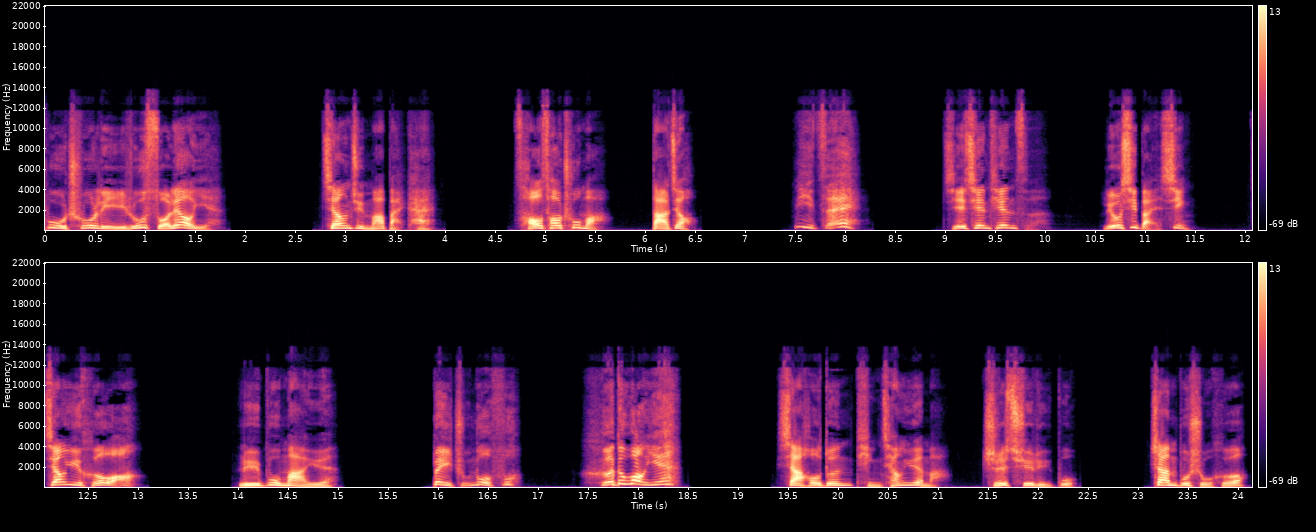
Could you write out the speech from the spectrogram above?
不出李儒所料也。”将军马摆开，曹操出马，大叫：“逆贼！劫迁天子，流徙百姓，将欲何往？”吕布骂曰：“背主懦夫，何得妄言？”夏侯惇挺枪跃马。直取吕布，战不数合，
